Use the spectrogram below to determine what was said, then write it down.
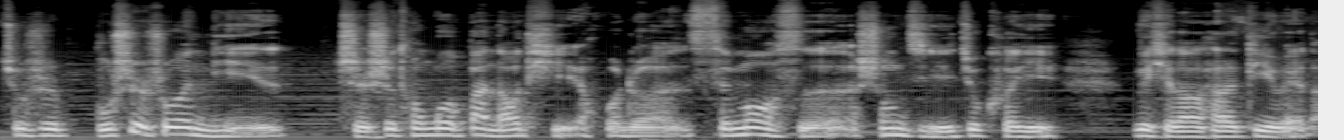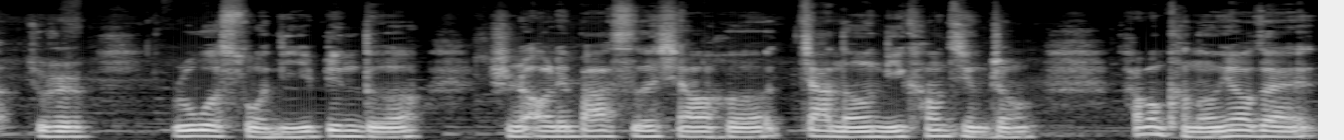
就是不是说你只是通过半导体或者 CMOS 升级就可以威胁到它的地位的。就是如果索尼、宾得甚至奥林巴斯想要和佳能、尼康竞争，他们可能要在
